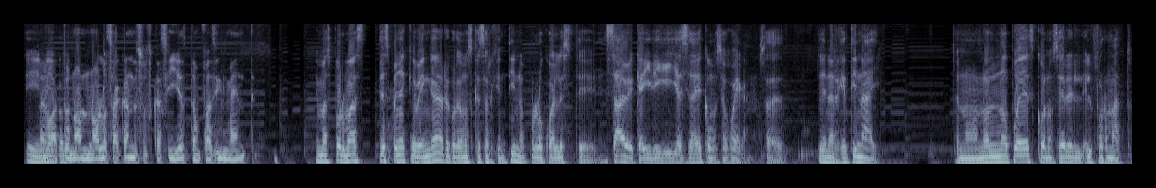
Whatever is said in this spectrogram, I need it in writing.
Y, no, vato no, no lo sacan de sus casillas tan fácilmente. y más por más de España que venga, recordemos que es argentino, por lo cual este sabe que hay liguillas y sabe cómo se juegan. O sea, en Argentina hay. O sea, no, no, no puedes conocer el, el formato.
